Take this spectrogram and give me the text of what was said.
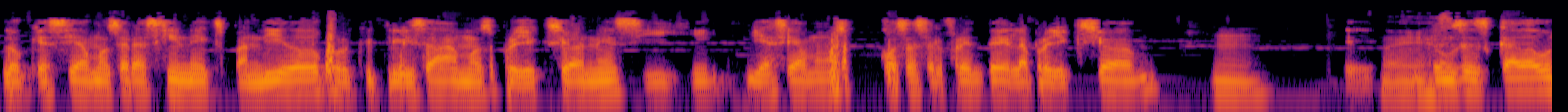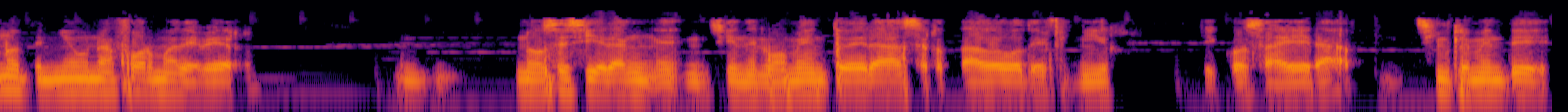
lo que hacíamos era cine expandido porque utilizábamos proyecciones y, y hacíamos cosas al frente de la proyección. Mm. Eh, entonces cada uno tenía una forma de ver. No sé si eran, si en el momento era acertado definir qué cosa era. Simplemente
